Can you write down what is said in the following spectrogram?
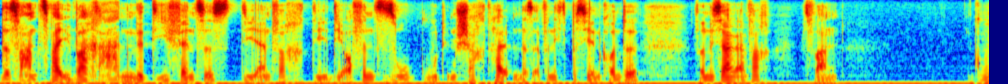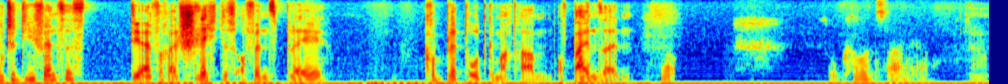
das waren zwei überragende Defenses, die einfach die, die Offense so gut im Schacht halten, dass einfach nichts passieren konnte. Sondern ich sage einfach, es waren gute Defenses, die einfach ein schlechtes Offense-Play komplett tot gemacht haben. Auf beiden Seiten. So kann man es sagen, ja. Ja.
